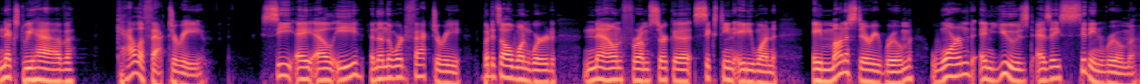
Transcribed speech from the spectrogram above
Next we have calefactory, C A L E, and then the word factory, but it's all one word. Noun from circa 1681. A monastery room warmed and used as a sitting room.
